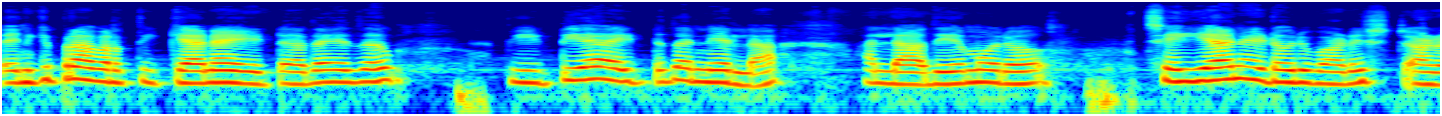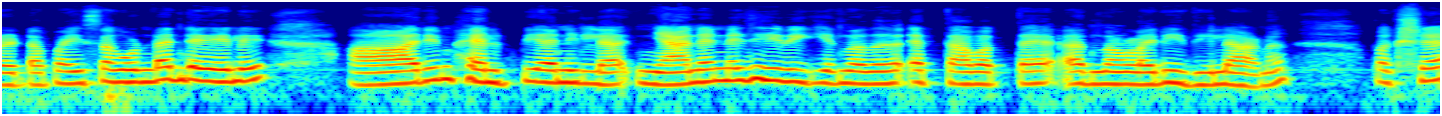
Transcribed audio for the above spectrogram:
എനിക്ക് പ്രവർത്തിക്കാനായിട്ട് അതായത് പി ടി എ ആയിട്ട് തന്നെയല്ല അല്ലാതെയും ഓരോ ചെയ്യാനായിട്ട് ഒരുപാട് ഇഷ്ടമാണ് കേട്ടോ. പൈസ കൊണ്ട് എന്റെ കയ്യിൽ ആരും ഹെൽപ്പ് ചെയ്യാനില്ല. ഞാൻ തന്നെ ജീവിക്കുന്നത് എത്താപത്തെ എന്നുള്ള രീതിയിലാണ്. പക്ഷേ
